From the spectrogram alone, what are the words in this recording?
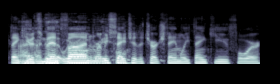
thank you. I It's know been fun. Let me say to the church family, thank you for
